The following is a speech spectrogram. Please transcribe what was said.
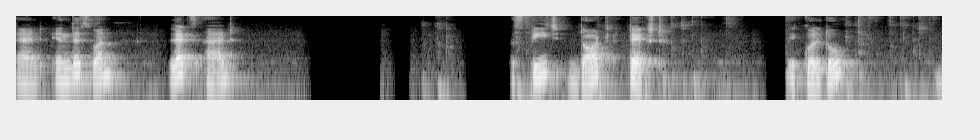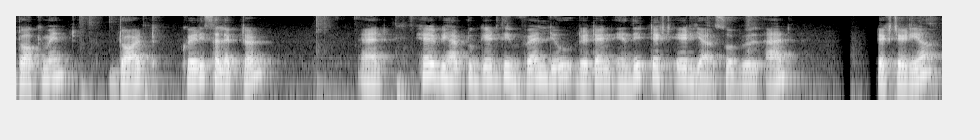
And in this one let's add speech dot text equal to document dot query selector and here we have to get the value written in the text area. So we will add text area.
